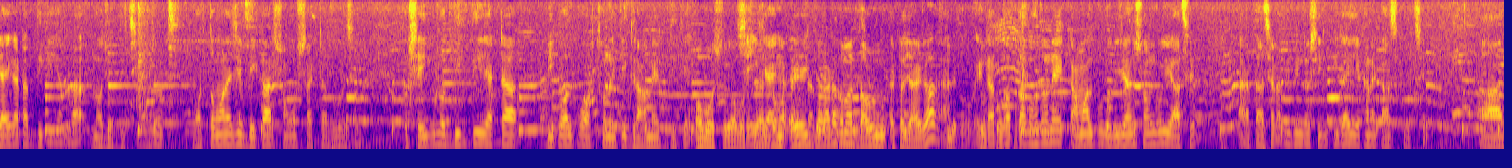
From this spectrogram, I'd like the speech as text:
জায়গাটার দিকেই আমরা নজর দিচ্ছি। বর্তমানে যে বেকার সমস্যা একটা রয়েছে, তো সেইগুলোর দিক দিয়ে একটা বিকল্প অর্থনীতি গ্রামের দিকে। অবশ্যই অবশ্যই। একদম এই জায়গাটা তোমার দারুণ একটা জায়গা। হ্যাঁ, তো এটার তত্ত্বাবধানে কামালপুর অভিযান সংঘই আছে। হ্যাঁ, তাছাড়া বিভিন্ন শিল্পীরাই এখানে কাজ করছে। আর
